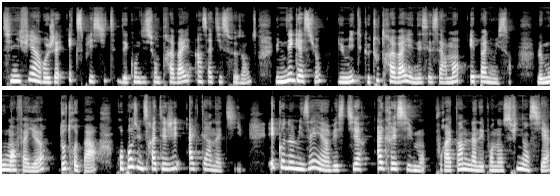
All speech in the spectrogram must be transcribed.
signifie un rejet explicite des conditions de travail insatisfaisantes, une négation du mythe que tout travail est nécessairement épanouissant. Le mouvement Fire, d'autre part, propose une stratégie alternative, économiser et investir agressivement pour atteindre l'indépendance financière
